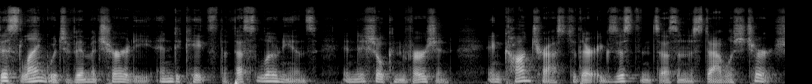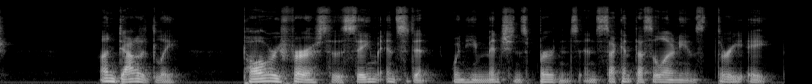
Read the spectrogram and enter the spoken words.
This language of immaturity indicates the Thessalonians' initial conversion in contrast to their existence as an established church. Undoubtedly, Paul refers to the same incident when he mentions burdens in 2 Thessalonians 3 8.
